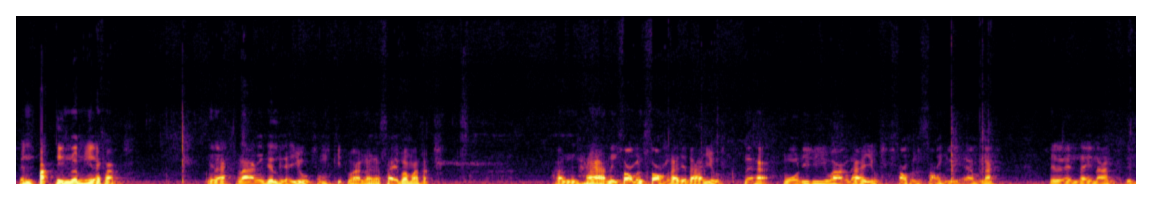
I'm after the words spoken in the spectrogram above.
เป็นปลั๊กดินแบบนี้นะครับ นี่นะรางจะเหลืออยู่ ผมคิดว่าน่าจะใส่ประมาณสัก พันห้าถึงสองพันสองน่าจะได้อยู่นะฮะโมดีๆ วางได้อยู่สองพันสองมิลลิแอมนะจะเล่นได้นานขึ้น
